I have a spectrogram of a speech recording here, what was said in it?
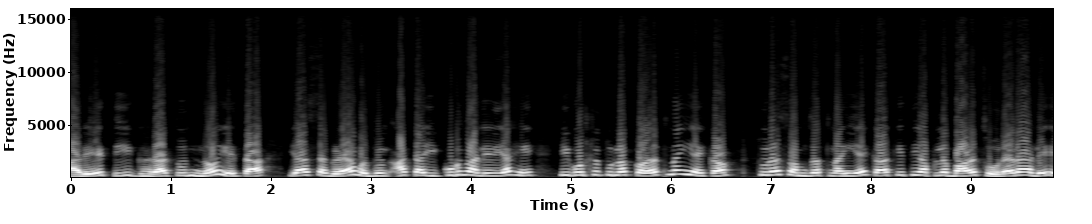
अरे ती घरातून न येता या सगळ्यामधून आता इकडून आलेली आहे. ही गोष्ट तुला कळत नाहीये का? तुला समजत नाहीये का की ती आपलं बाळ चोरायला आले?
